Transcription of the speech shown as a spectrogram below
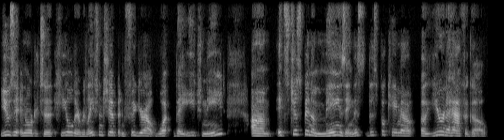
use it in order to heal their relationship and figure out what they each need. Um, it's just been amazing. This this book came out a year and a half ago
